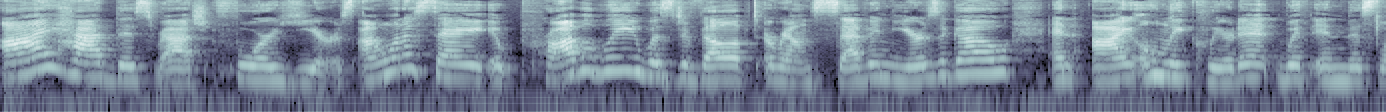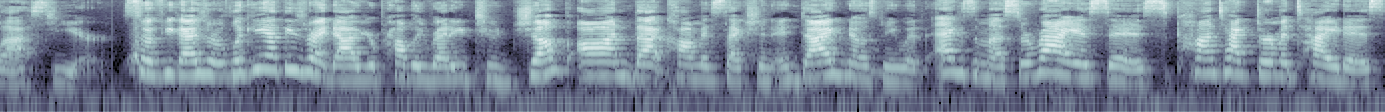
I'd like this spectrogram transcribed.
I had this rash for years. I want to say it probably was developed around seven years ago, and I only cleared it within this last year. So if you guys are looking at these right now, you're probably ready to jump on that comment section and diagnose me with eczema, psoriasis, contact dermatitis,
